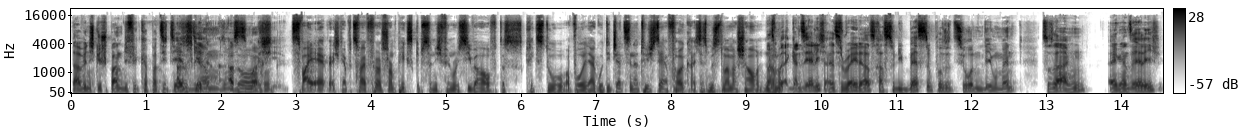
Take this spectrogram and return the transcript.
da bin ich gespannt, wie viel Kapazität also sie haben, um sowas also. Ich, zwei, äh, ich glaube, zwei First-Round-Picks gibst du nicht für einen Receiver auf. Das kriegst du, obwohl, ja gut, die Jets sind natürlich sehr erfolgreich. Das müsste man mal schauen. Ne? Also, ganz ehrlich, als Raiders hast du die beste Position in dem Moment zu sagen, ey, ganz ehrlich,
